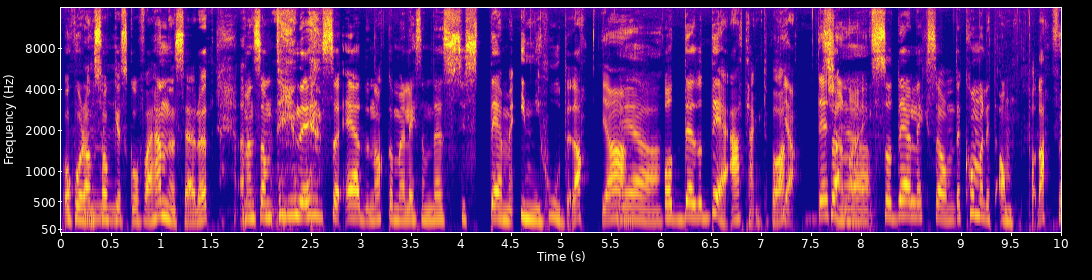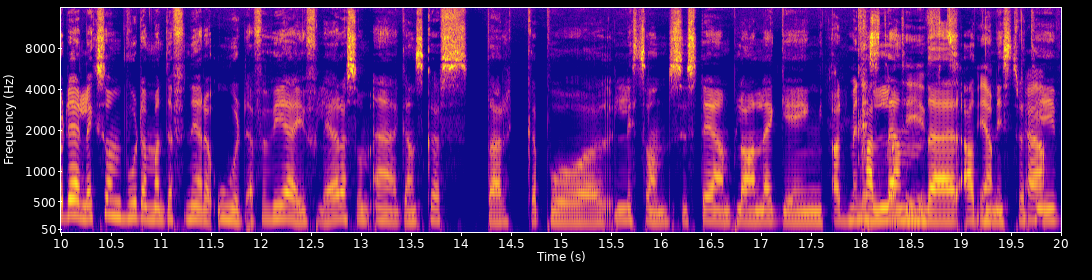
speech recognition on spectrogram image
og Mm. hvordan sokkeskuffa hennes ser ut, men samtidig så er det noe med liksom det systemet inni hodet, da. ja. Ja. Og det er det jeg tenkte på. Ja, det. Så, så det er liksom, det kommer litt an på, da. For det er liksom hvordan man definerer ordet, for vi er jo flere som er ganske sterke på litt sånn system, planlegging, Administrativt. kalender, Ja. administrativ.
